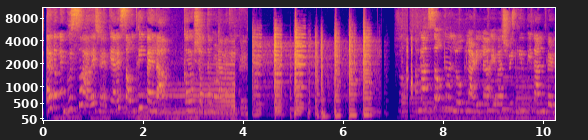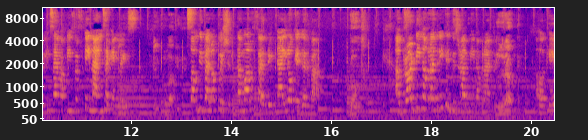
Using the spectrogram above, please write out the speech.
જ્યારે તમને ગુસ્સો આવે છે ત્યારે સૌથી પહેલા કયો શબ્દ મોઢામાંથી નીકળે? So, આપના સૌના લોક લાડીલા એવા શ્રી કીર્તિદાન ગઢવી સાહેબ આપની 59 સેકન્ડ લઈશ સૌથી પહેલો ક્વેશ્ચન તમારું ફેવરિટ ડાયરો કે ગરબા? બોથ અબ્રોડની નવરાત્રી કે ગુજરાતની નવરાત્રી? ગુજરાતની. ઓકે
